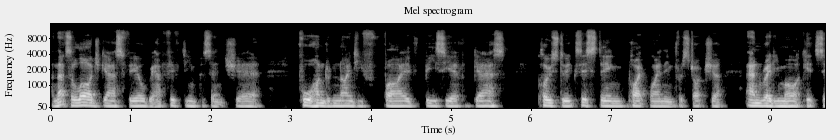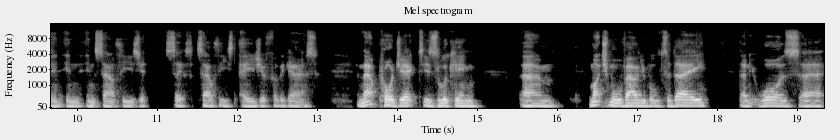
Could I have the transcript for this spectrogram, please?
And that's a large gas field. We have 15% share, 495 BCF of gas, close to existing pipeline infrastructure and ready markets in, in, in Southeast, Southeast Asia for the gas. And that project is looking um, much more valuable today than it was uh,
